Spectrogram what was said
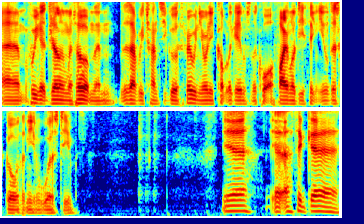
Um, if we get Gillingham at home, then there's every chance you go through, and you're only a couple of games in the quarter final. Do you think you'll just go with an even worse team? Yeah, yeah. I think uh,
